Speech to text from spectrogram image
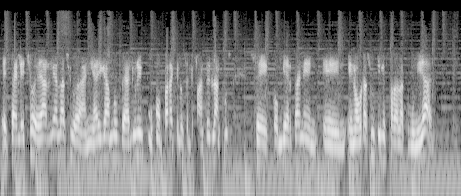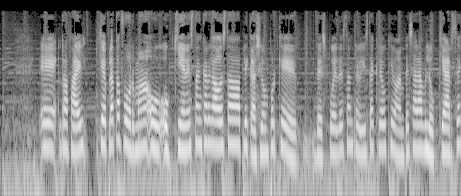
está el hecho de darle a la ciudadanía, digamos, de darle un empujón para que los elefantes blancos se conviertan en, en obras útiles para la comunidad. Eh, Rafael, ¿qué plataforma o, quién está encargado de esta aplicación? Porque después de esta entrevista creo que va a empezar a bloquearse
